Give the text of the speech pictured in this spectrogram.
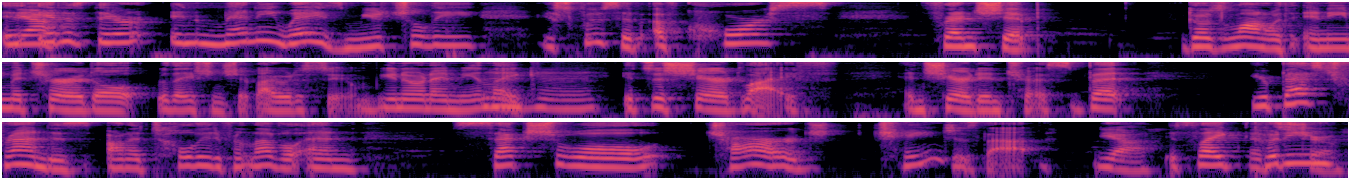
it, yeah. it is there in many ways mutually exclusive of course friendship goes along with any mature adult relationship i would assume you know what i mean like Mhm. it's a shared life and shared interests but your best friend is on a totally different level and sexual charge changes that yeah. it's like putting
